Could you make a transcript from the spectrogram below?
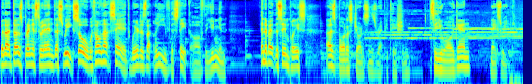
But that does bring us to an end this week, so with all that said, where does that leave the State of the Union? In about the same place as Boris Johnson's reputation. See you all again next week.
